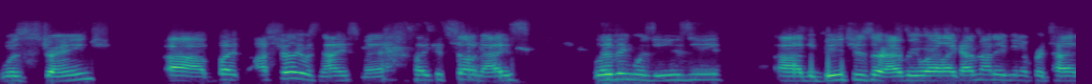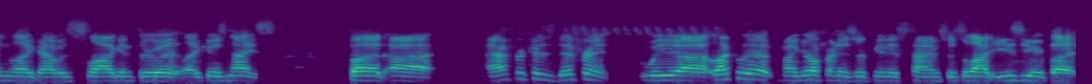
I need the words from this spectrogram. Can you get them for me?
was strange. Uh, but Australia was nice, man. like it's so nice. Living was easy. Uh, the beaches are everywhere. Like I'm not even gonna pretend like I was slogging through it. Like it was nice. But uh, Africa is different. We uh, luckily uh, my girlfriend is with me this time, so it's a lot easier. But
